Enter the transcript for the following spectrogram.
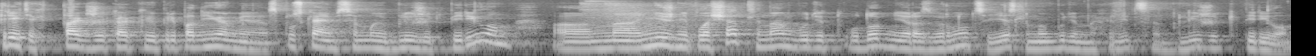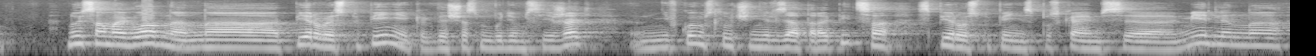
В-третьих, так же как и при подъеме, спускаемся мы ближе к перилам. а, На нижней площадке нам будет удобнее развернуться, если мы будем находиться ближе к перилам. Ну и самое главное, на первой ступени, когда сейчас мы будем съезжать, ни в коем случае нельзя торопиться. С первой ступени спускаемся медленно,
